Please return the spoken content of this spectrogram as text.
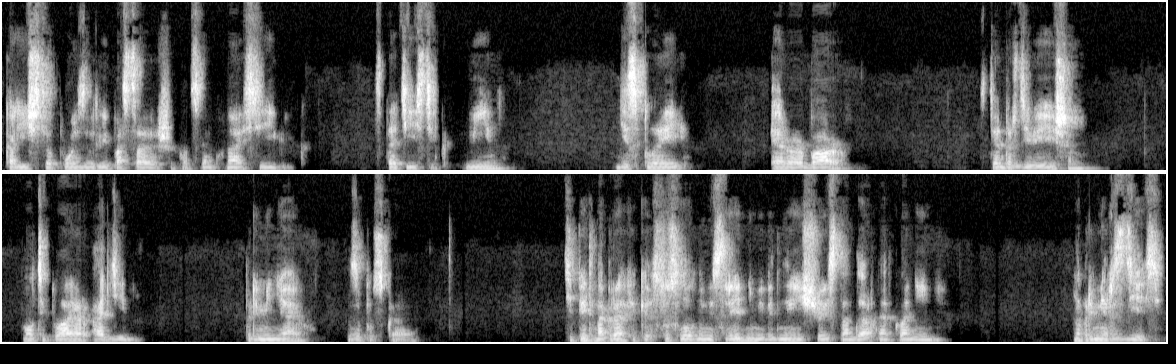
количество пользователей, поставивших оценку на оси Y, статистик, min, display, error bar, standard deviation, multiplier 1. Применяю, запускаю. Теперь на графике с условными средними видны еще и стандартные отклонения. Например, здесь.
